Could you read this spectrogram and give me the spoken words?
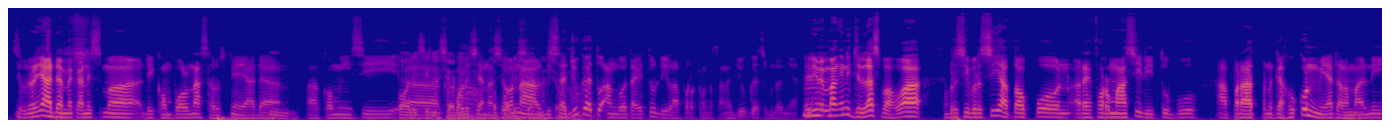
Sebenarnya ada mekanisme di Kompolnas harusnya ya ada Hmm. uh, komisi Polisi uh, nasional, kepolisian nasional. kepolisian Bisa nasional. juga tuh anggota itu dilaporkan ke sana juga sebenarnya. Jadi Hmm. memang ini jelas bahwa bersih-bersih ataupun reformasi di tubuh aparat penegak hukum ya dalam Hmm. hal ini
